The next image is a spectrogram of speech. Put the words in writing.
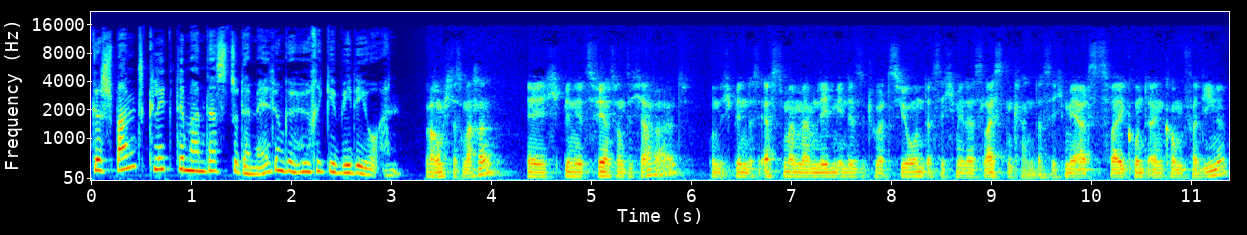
Gespannt klickte man das zu der Meldung gehörige Video an. Warum ich das mache? Ich bin jetzt 24 Jahre alt und ich bin das erste Mal in meinem Leben in der Situation, dass ich mir das leisten kann, dass ich mehr als zwei Grundeinkommen verdiene.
